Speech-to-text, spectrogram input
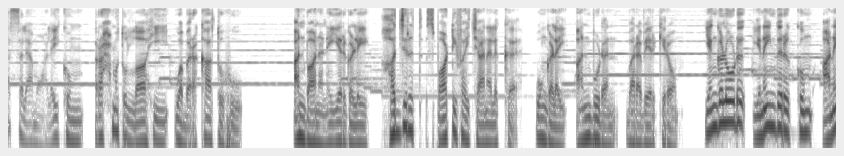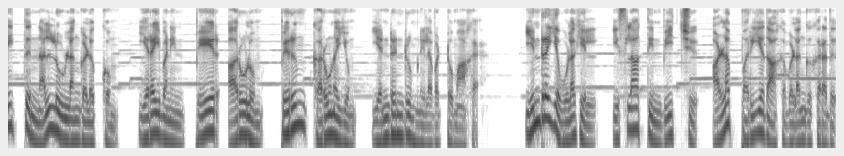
அஸ்ஸலாமு அலைக்கும் ரஹமத்துல்லாஹி வபரகாத்துஹு. அன்பான நேயர்களே ஹஜ்ரத் ஸ்பாட்டிஃபை சேனலுக்கு உங்களை அன்புடன் வரவேற்கிறோம். எங்களோடு இணைந்திருக்கும் அனைத்து நல்லுள்ளங்களுக்கும் இறைவனின் பேர் அருளும் பெருங்கருணையும் என்றென்றும் நிலவட்டுமாக. இன்றைய உலகில் இஸ்லாத்தின் வீச்சு அளப்பரியதாக விளங்குகிறது.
